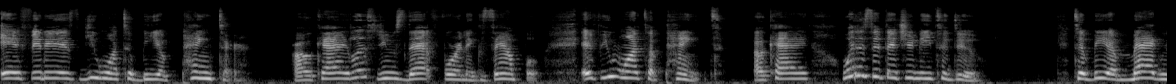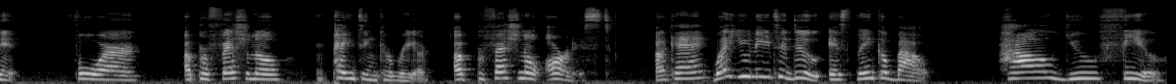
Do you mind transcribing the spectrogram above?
if it is you want to be a painter, okay? Let's use that for an example. If you want to paint, okay? What is it that you need to do to be a magnet for a professional painting career, a professional artist? Okay? What you need to do is think about how you feel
